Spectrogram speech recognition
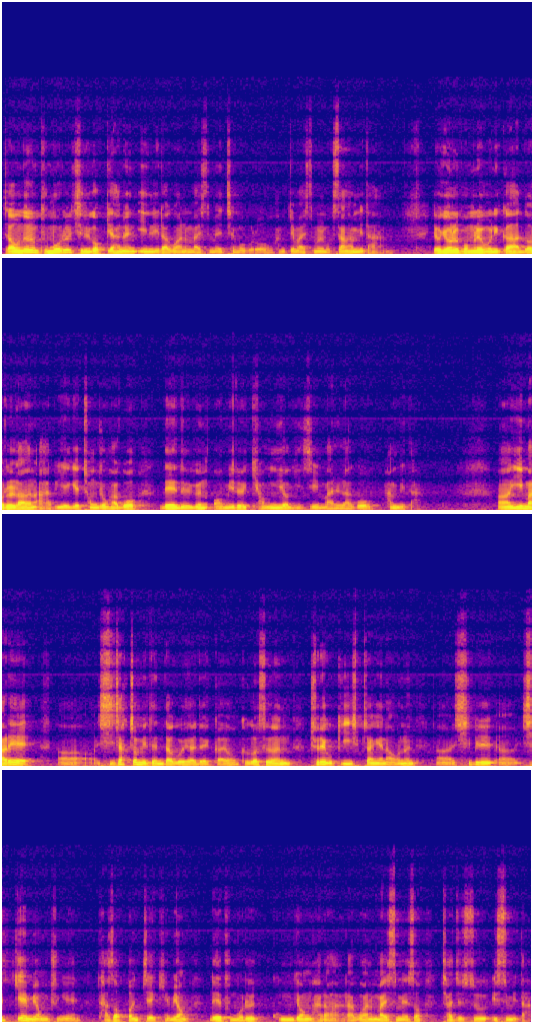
자, 오늘은 부모를 즐겁게 하는 일이라고 하는 말씀의 제목으로 함께 말씀을 묵상합니다. 여기 오늘 본문에 보니까 너를 낳은 아비에게 청종하고 내 늙은 어미를 경히 여기지 말라고 합니다. 아, 이 말의 어, 시작점이 된다고 해야 될까요? 그것은 출애굽기 20장에 나오는 어, 11 어, 10계명 중에 다섯 번째 계명 내 부모를 공경하라라고 하는 말씀에서 찾을 수 있습니다.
